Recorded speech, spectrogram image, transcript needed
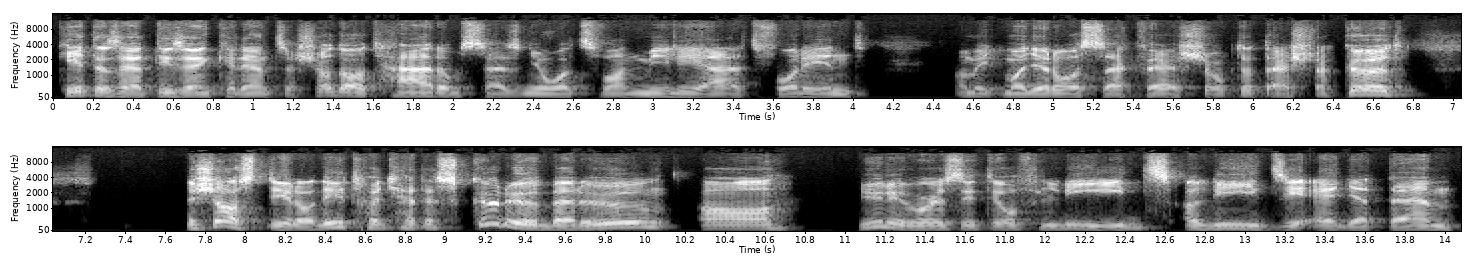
2019-es adat 380 milliárd forint amit Magyarország felsőoktatásra költ, és azt írod itt, hogy hát ez körülbelül a University of Leeds, a Leedsi Egyetem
